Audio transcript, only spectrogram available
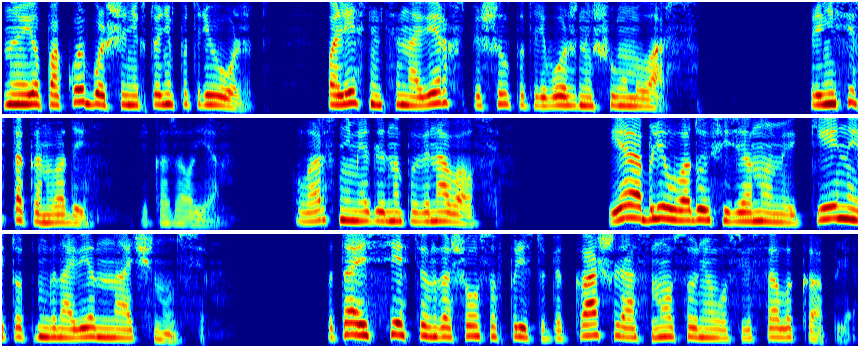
но ее покой больше никто не потревожит. По лестнице наверх спешил потревоженный шумом Ларс. «Принеси стакан воды», — приказал я. Ларс немедленно повиновался. Я облил водой физиономию Кейна, и тот мгновенно очнулся. Пытаясь сесть, он зашелся в приступе кашля, а с носа у него свисала капля.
